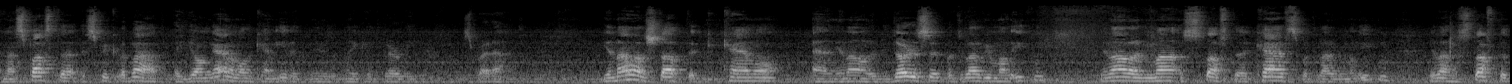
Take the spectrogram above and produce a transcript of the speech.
And aspasta is speaking about a young animal that can't eat it, and make it very spread out. You're not allowed to stop the camel and you're not allowed to be dirty it, but you're allowed to be mal-eaten. You're not allowed to stuff the calves, but you're allowed to be mal-eaten. You're allowed to stuff the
